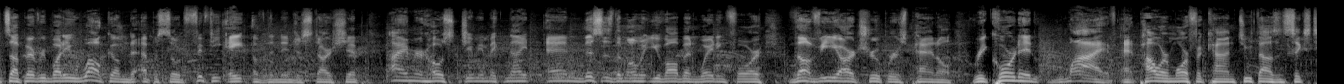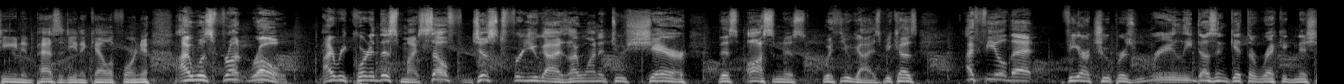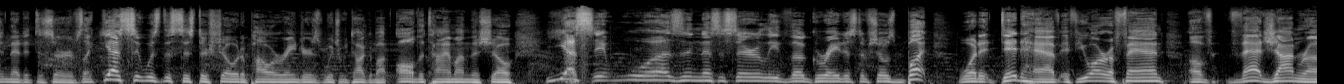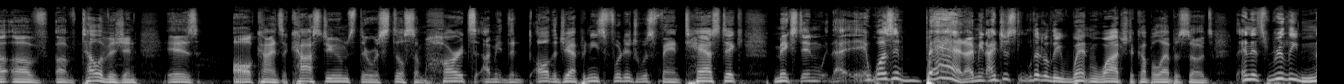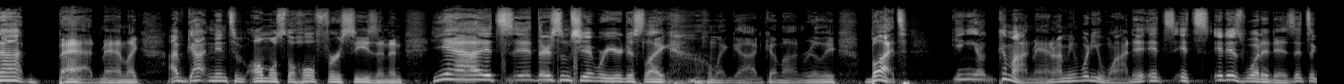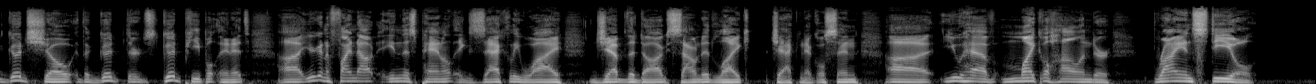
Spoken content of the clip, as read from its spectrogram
What's up, everybody? Welcome to episode 58 of the Ninja Starship. I am your host, Jimmy McKnight, and this is the moment you've all been waiting for the VR Troopers panel, recorded live at Power Morphicon 2016 in Pasadena, California. I was front row. I recorded this myself just for you guys. I wanted to share this awesomeness with you guys because I feel that VR Troopers really doesn't get the recognition that it deserves. Like, yes, it was the sister show to Power Rangers, which we talk about all the time on this show. Yes, it wasn't necessarily the greatest of shows, but what it did have, if you are a fan of that genre of, of television, is all kinds of costumes. There was still some heart. I mean, the, all the Japanese footage was fantastic. Mixed in, it wasn't bad. I mean, I just literally went and watched a couple episodes, and it's really not bad, man. Like I've gotten into almost the whole first season, and yeah, it's it, there's some shit where you're just like, oh my god, come on, really? But you know, come on, man. I mean, what do you want? It, it's it's it is what it is. It's a good show. The good there's good people in it. Uh, you're gonna find out in this panel exactly why Jeb the dog sounded like Jack Nicholson. Uh, you have Michael Hollander, Ryan Steele,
